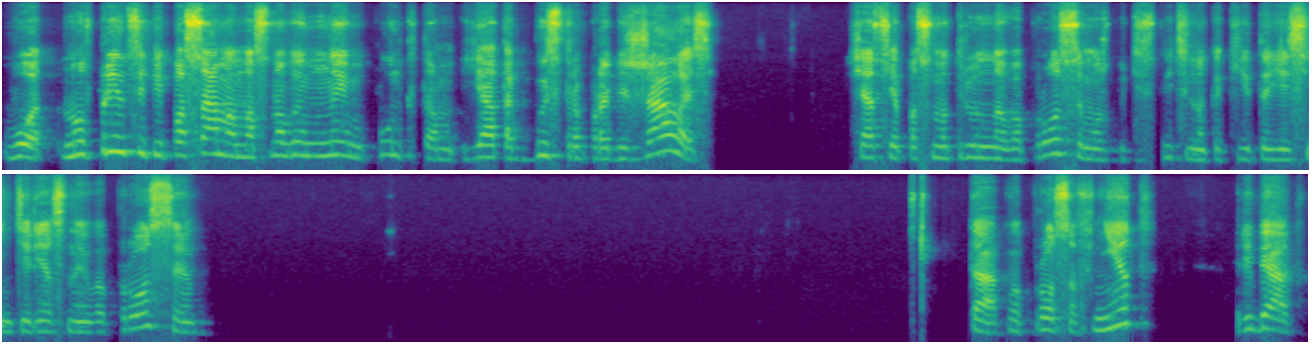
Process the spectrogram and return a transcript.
Вот, но в принципе по самым основным пунктам я так быстро пробежалась. Сейчас я посмотрю на вопросы, может быть действительно какие-то есть интересные вопросы. Так, вопросов нет. Ребят,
